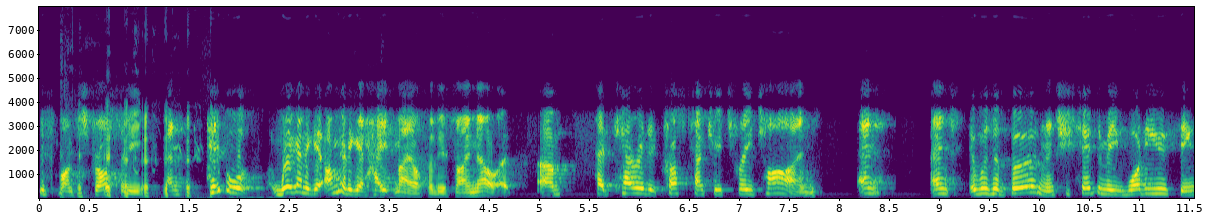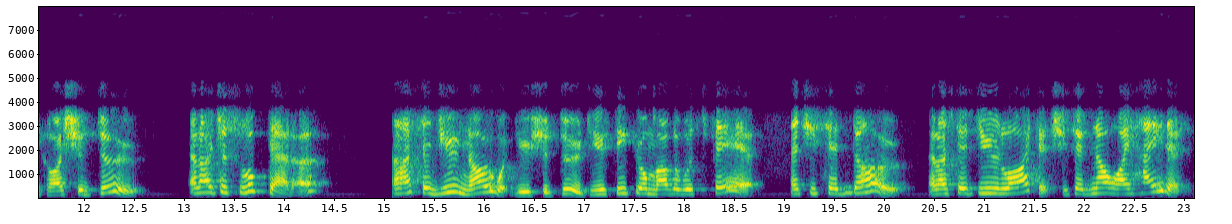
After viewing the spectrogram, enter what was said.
this monstrosity, and people, we're going to get, I'm going to get hate mail for this, I know it, um, had carried it cross country three times, and and it was a burden. And she said to me, "What do you think I should do?" And I just looked at her, and I said, "You know what you should do. Do you think your mother was fair?" And she said, "No." And I said, "Do you like it?" She said, "No, I hate it."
